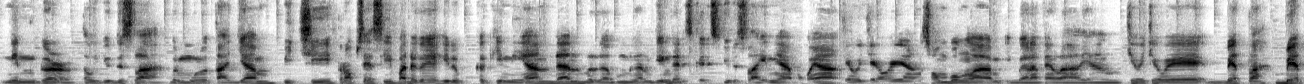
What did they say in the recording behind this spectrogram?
mean girl atau judes lah, bermulut tajam, bitchy, terobsesi pada gaya hidup kekinian dan bergabung dengan geng gadis-gadis judes lainnya. Pokoknya cewek-cewek yang sombong lah ibaratnya lah, yang cewek-cewek bad lah, bad.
